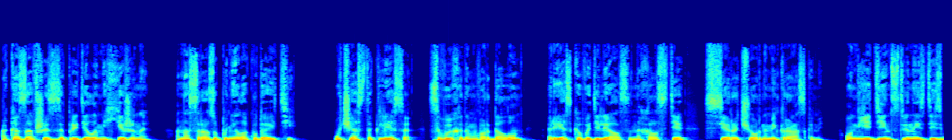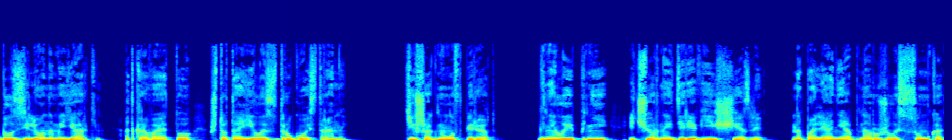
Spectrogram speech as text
Оказавшись за пределами хижины, она сразу поняла, куда идти. Участок леса с выходом в Ордалон резко выделялся на холсте с серо-черными красками. Он единственный здесь был зеленым и ярким, открывая то, что таилось с другой стороны. Ки шагнула вперед. Гнилые пни и черные деревья исчезли. На поляне обнаружилась сумка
